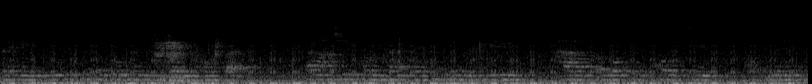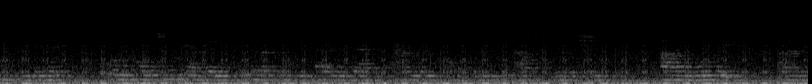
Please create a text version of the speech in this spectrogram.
The, the system of governance is very complex, and actually fundamentally, I think the review has a lot of positive possibilities within it, but unfortunately, I don't think the level of detail is there to carry those possibilities out to fruition. I worry um,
